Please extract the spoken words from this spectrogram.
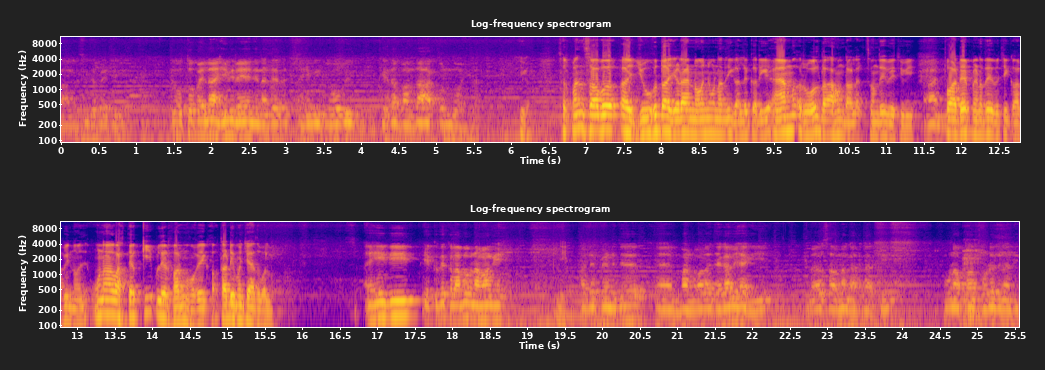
ਕਾਂਗਰਸੀ ਸਰਪੰਚ ਸੀ ਤੇ ਉਸ ਤੋਂ ਪਹਿਲਾਂ ਅਸੀਂ ਵੀ ਰਹੇ ਹਾਂ ਜਿੰਨਾ ਚਿਰ ਅਸੀਂ ਵੀ ਜੋ ਵੀ ਕਿਸੇ ਦਾ ਬਣਦਾ ਹੱਕ ਉਹਨੂੰ ਦਵਾਈ ਦਾ। ਠੀਕ ਆ। ਸਰਪੰਚ ਸਾਹਿਬ ਅ, ਯੂਥ ਦਾ ਜਿਹੜਾ ਨੌਜਵਾਨਾਂ ਦੀ ਗੱਲ ਕਰੀਏ ਅਹਿਮ ਰੋਲ ਦਾ ਹੁੰਦਾ ਇਲੈਕਸ਼ਨ ਦੇ ਵਿੱਚ ਵੀ। ਹਾਂਜੀ। ਤੁਹਾਡੇ ਪਿੰਡ ਦੇ ਵਿੱਚ ਹੀ ਕਾਫੀ ਨੌਜਵਾਨ ਉਹਨਾਂ ਵਾਸਤੇ ਕੀ ਪਲੇਟਫਾਰਮ ਹੋਵੇਗਾ ਤੁਹਾਡੀ ਪੰਚਾਇਤ ਵੱਲੋਂ? ਅਸੀਂ ਜੀ ਇੱਕ ਤੇ ਕਲੱਬ ਬਣਾਵਾਂਗੇ। ਜੀ। ਸਾਡੇ ਪਿੰਡ 'ਚ ਅਹ, ਬਣਨ ਵਾਲਾ ਜਗ੍ਹਾ ਵੀ ਹੈਗੀ ਹੈ ਮੈਂ ਉਸ ਸਾਹਿਬ ਨਾਲ ਗੱਲ ਕਰਕੇ ਹੁਣ ਆਪਾਂ ਥੋੜੇ ਦਿਨਾਂ ਦੀ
